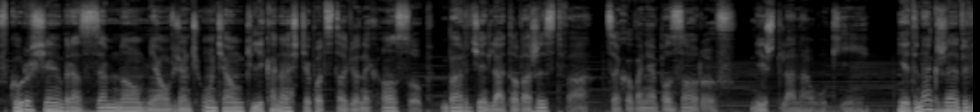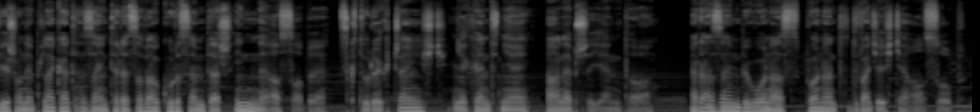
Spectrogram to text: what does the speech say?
W kursie wraz ze mną miało wziąć udział kilkanaście podstawionych osób, bardziej dla towarzystwa, zachowania pozorów, niż dla nauki. Jednakże wywieszony plakat zainteresował kursem też inne osoby, z których część niechętnie, ale przyjęto. Razem było nas ponad 20 osób.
